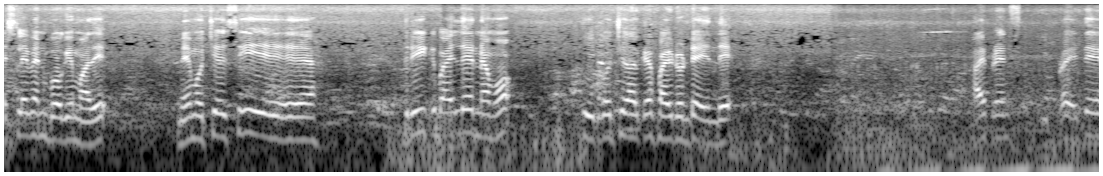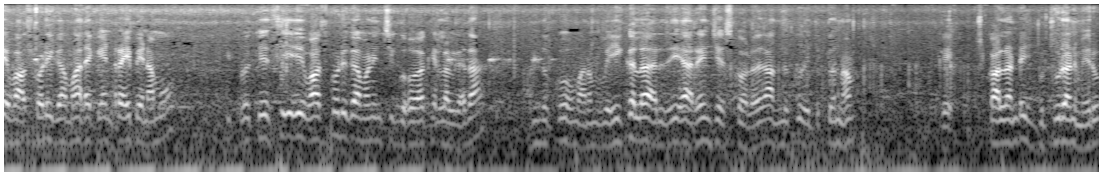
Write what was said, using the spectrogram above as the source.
S eleven భోగి మాది. మేము వచ్చేసి త్రీకి బయలుదేరినాము. ఇటుకు వచ్చేసరికి ఫైవ్ ట్వంటీ అయింది. హాయ్ ఫ్రెండ్స్ ఇప్పుడైతే వాస్కోడి గామాలకి ఎంటర్ అయిపోయినాము. ఇప్పుడు వచ్చేసి వాస్కోడి గామా నుంచి గోవాకి వెళ్ళాలి కదా. అందుకు మనం వెహికల్ అది అరేంజ్ చేసుకోవాలి. అందుకు వెతుకుతున్నాం. ఓకే కావాలంటే ఇప్పుడు చూడండి మీరు.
